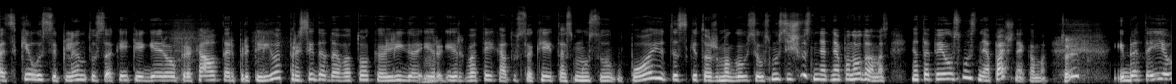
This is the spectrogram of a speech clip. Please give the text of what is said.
atskilusį plintusą kaip jį geriau prikalt ar priklijuot prasideda va tokio lygio ir ir va tai ką tu sakei tas mūsų pojūtis kito žmogaus jausmus išvis net nepanaudojamas net apie jausmus nepašnekama. Taip. Bet tai jau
